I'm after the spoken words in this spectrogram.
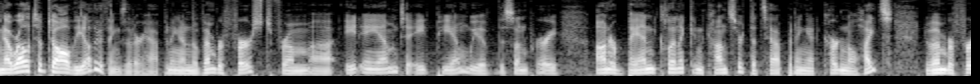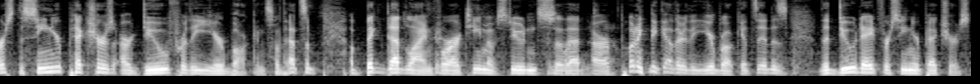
now, relative to all the other things that are happening, on November 1st from uh, 8 a.m. to 8 p.m., we have the Sun Prairie Honor Band Clinic and Concert that's happening at Cardinal Heights. November 1st, the senior pictures are due for the yearbook. And so that's a, a big deadline for our team of students so that are putting together the yearbook. It's, it is the due date for senior pictures.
